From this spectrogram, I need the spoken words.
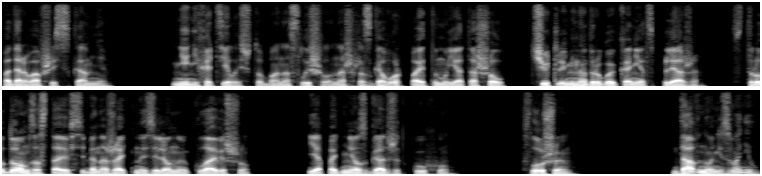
подорвавшись с камня. Мне не хотелось, чтобы она слышала наш разговор, поэтому я отошел чуть ли не на другой конец пляжа. С трудом заставив себя нажать на зеленую клавишу, я поднес гаджет к уху. «Слушаю». «Давно не звонил».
